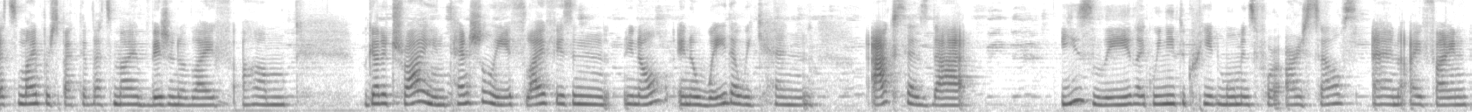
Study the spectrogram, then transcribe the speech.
that's my perspective. That's my vision of life. Um we got to try intentionally. If life isn't you know in a way that we can access that easily like we need to create moments for ourselves. And i find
